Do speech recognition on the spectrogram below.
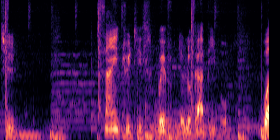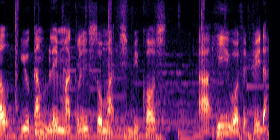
to sign treaties with the local people. Well, you can't blame Maclean so much because uh, he was a trader,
